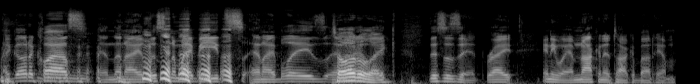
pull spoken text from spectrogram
I go to class and then I listen to my beats and I blaze. And I, Totally. like this is it, right? Anyway, I'm not going to talk about him.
